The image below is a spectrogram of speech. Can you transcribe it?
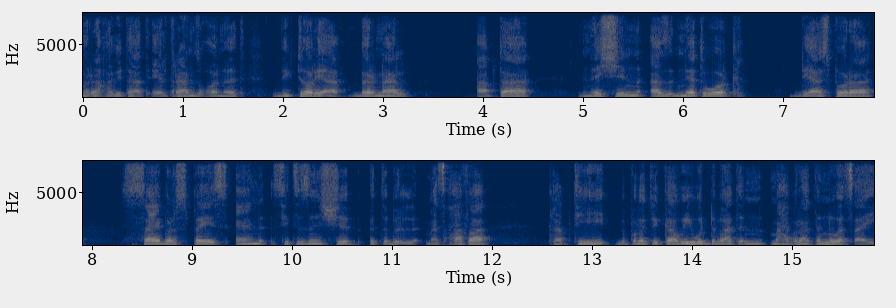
መራኸቢታት ኤርትራን ዝኾነት ቪክቶርያ በርናል ኣብታ ኔሽን ኣዝ ኔትዎርክ፣ ዲያስፖራ፣ ሳይበር ስፔስ ኣንድ ሲቲዝንሺፕ እትብል መጽሓፋ፣ ካብቲ ብፖለቲካዊ ውድባትን ማሕበራትን ወጻኢ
